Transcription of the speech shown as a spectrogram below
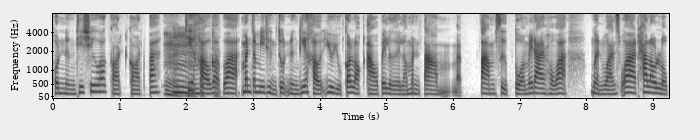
คนหนึ่งที่ชื่อว่า GodGod ปะอืม ที่เขาแบบว่ามันจะมีถึงจุดหนึ่งที่เขาอยู่ๆก็ log out ไปเลย แล้วมันตามแบบตามสืบตัวไม่ได้ เพราะว่าเหมือนวันว่าถ้าเราลบ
